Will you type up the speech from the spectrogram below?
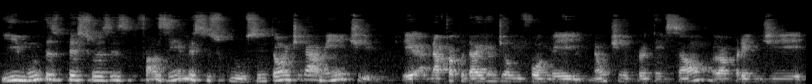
e muitas pessoas fazendo esses cursos. Então, antigamente, eu, na faculdade onde eu me formei, não tinha proteção, eu aprendi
